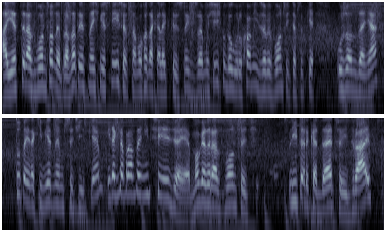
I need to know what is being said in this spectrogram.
A jest teraz włączony, prawda? To jest najśmieszniejsze w samochodach elektrycznych, że musieliśmy go uruchomić, żeby włączyć te wszystkie urządzenia. Tutaj takim jednym przyciskiem i tak naprawdę nic się nie dzieje. Mogę teraz włączyć literkę D, czyli drive,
